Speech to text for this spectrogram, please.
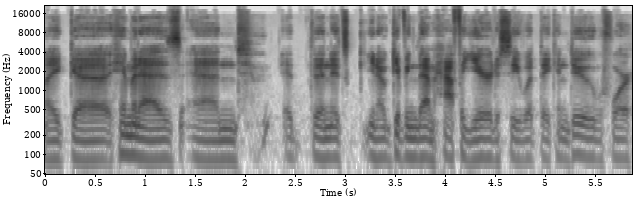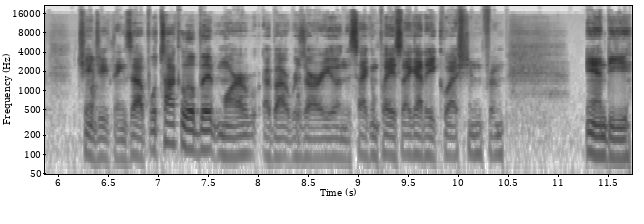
like uh, Jimenez, and it, then it's you know giving them half a year to see what they can do before changing things up. We'll talk a little bit more about Rosario in the second place. I got a question from Andy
